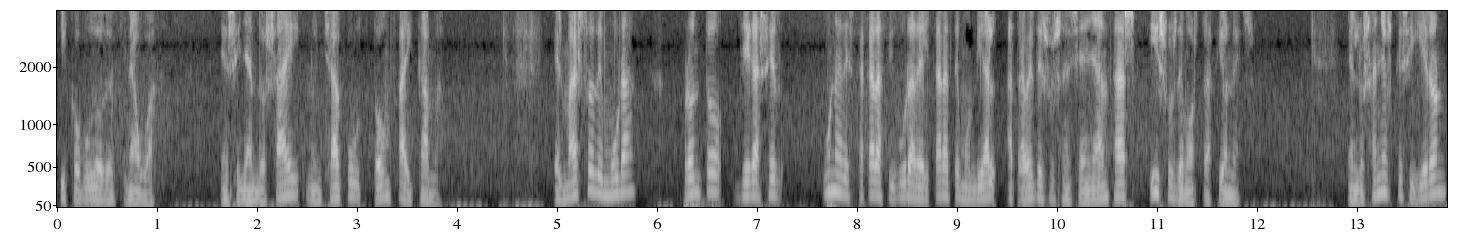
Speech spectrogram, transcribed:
y Kobudo de Okinawa, enseñando Sai, Nunchaku, Tonfa y Kama. El maestro de Mura pronto llega a ser una destacada figura del karate mundial a través de sus enseñanzas y sus demostraciones. En los años que siguieron,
